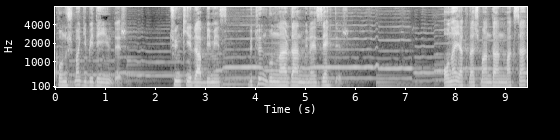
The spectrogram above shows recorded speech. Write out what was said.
konuşma gibi değildir. Çünkü Rabbimiz bütün bunlardan münezzehtir. Ona yaklaşmandan maksat,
